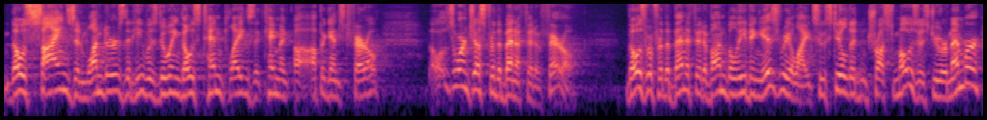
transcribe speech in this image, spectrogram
Those signs and wonders that he was doing, those 10 plagues that came uh, up against Pharaoh, those weren't just for the benefit of Pharaoh. Those were for the benefit of unbelieving Israelites who still didn't trust Moses. Do you remember?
